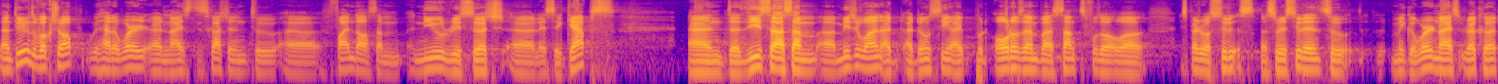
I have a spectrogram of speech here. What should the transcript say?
Then during the workshop, we had a very uh, nice discussion to uh, find out some new research, uh, let's say, gaps. And these are some major ones. I, I, don't think I put all of them, but thanks for the especially students, uh, students to make a very nice record.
